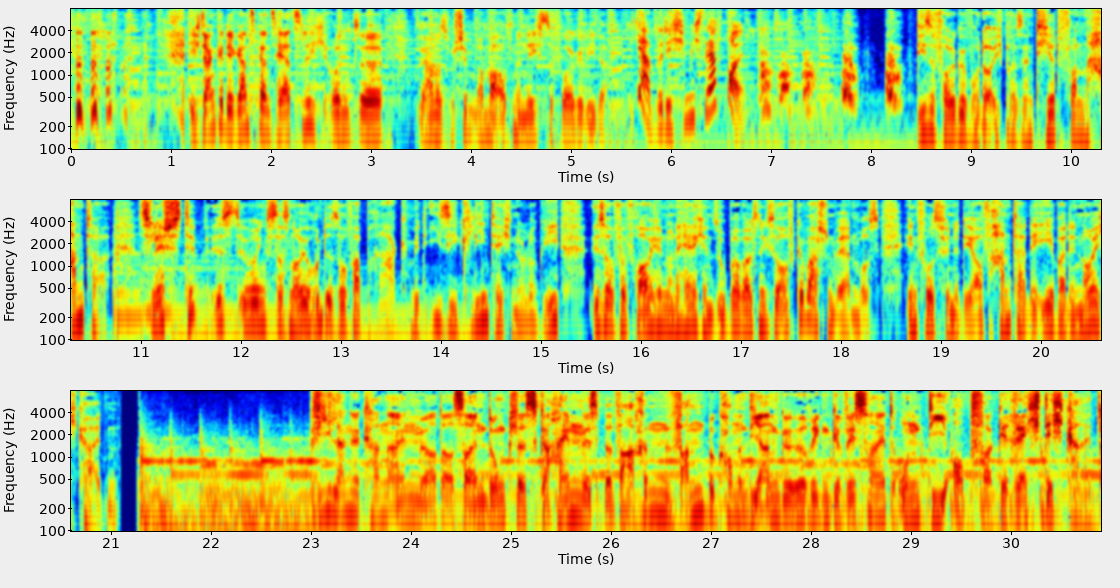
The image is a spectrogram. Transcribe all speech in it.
ich danke dir ganz, ganz herzlich und äh, wir hören uns bestimmt nochmal auf eine nächste Folge wieder. Ja, würde ich mich sehr freuen. Diese Folge wurde euch präsentiert von Hunter. Slash Stip ist übrigens das neue Hundesofa Prag mit Easy Clean Technologie. Ist auch für Frauchen und Herrchen super, weil es nicht so oft gewaschen werden muss. Infos findet ihr auf hunter.de bei den Neuigkeiten. Wie lange kann ein Mörder sein dunkles Geheimnis bewahren? Wann bekommen die Angehörigen Gewissheit und die Opfer Gerechtigkeit?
